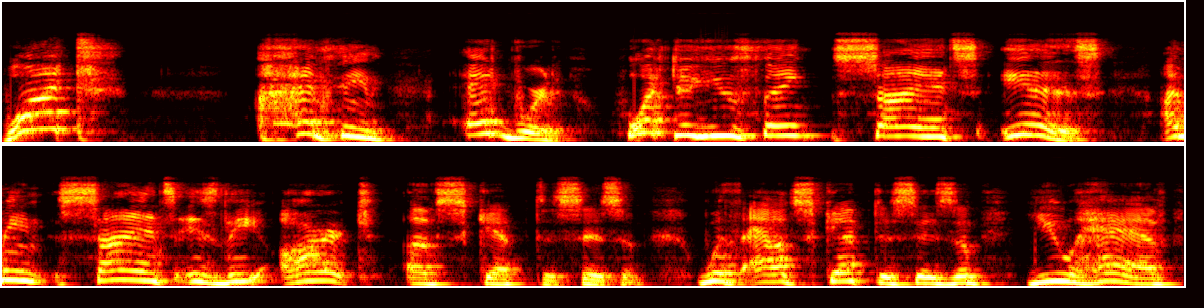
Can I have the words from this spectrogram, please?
What? I mean, Edward, what do you think science is? I mean, science is the art of skepticism. Without skepticism, you have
